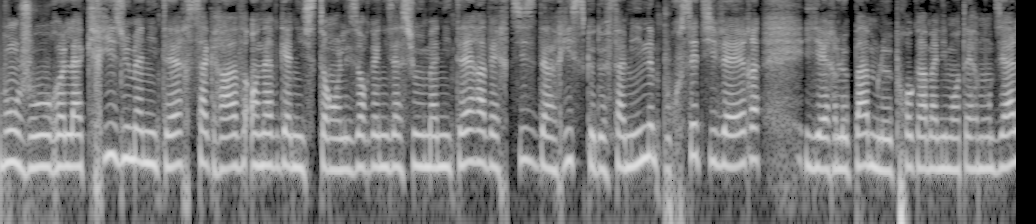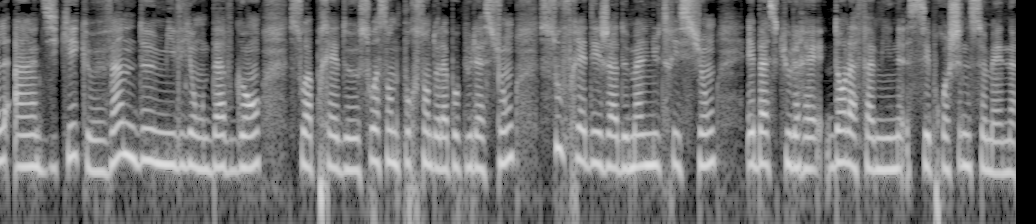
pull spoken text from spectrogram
Bonjour, la crise humanitaire s'aggrave en Afghanistan. Les organisations humanitaires avertissent d'un risque de famine pour cet hiver. Hier, le PAM, le Programme alimentaire mondial, a indiqué que 22 millions d'Afghans, soit près de 60% de la population, souffraient déjà de malnutrition et basculeraient dans la famine ces prochaines semaines.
